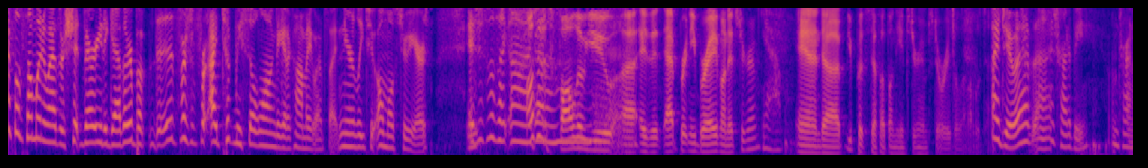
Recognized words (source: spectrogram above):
myself someone who has her shit very together, but the- first, for, it took me so long to get a comedy website, nearly two, almost two years. It just was like, oh, I also, gotta- just follow you. Uh, is it at Brittany Brave on Instagram? Yeah. And uh, you put stuff up on the Instagram stories a lot all the time. I do. I, have, I try to be. I'm trying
